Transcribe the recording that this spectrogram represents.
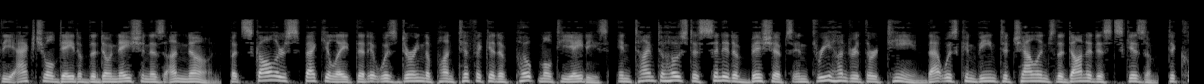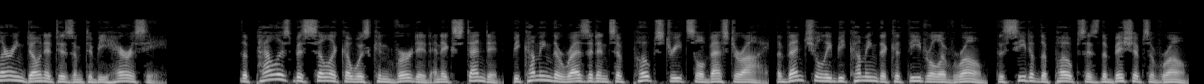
The actual date of the donation is unknown, but scholars speculate that it was during the pontificate of Pope Miltiades, in time to host a synod of bishops in 313 that was convened to challenge the Donatist schism, declaring Donatism to be heresy. The palace basilica was converted and extended, becoming the residence of Pope Street Sylvester I, eventually becoming the Cathedral of Rome, the seat of the popes as the bishops of Rome.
